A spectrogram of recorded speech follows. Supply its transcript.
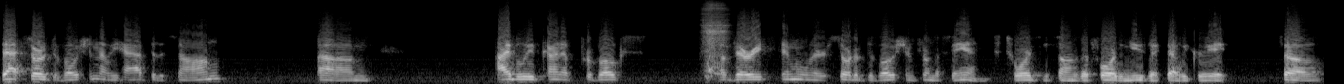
that sort of devotion that we have to the songs um, i believe kind of provokes a very similar sort of devotion from the fans towards the songs or for the music that we create. So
